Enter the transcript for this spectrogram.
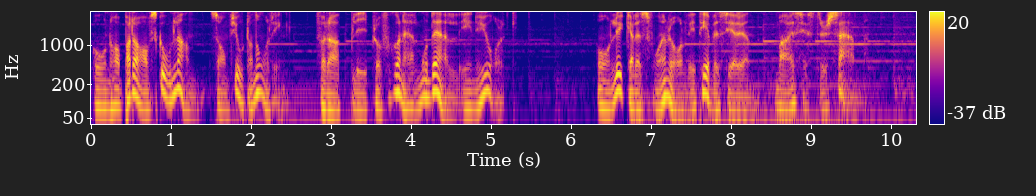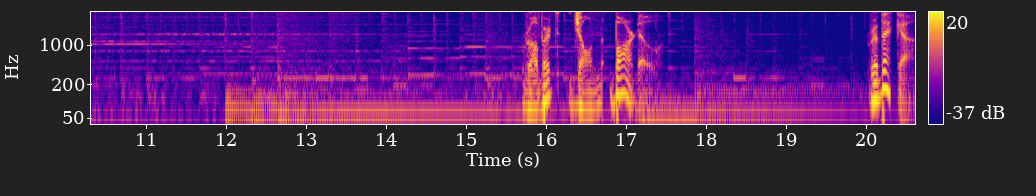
Hon hoppade av skolan som 14-åring för att bli professionell modell i New York. Hon lyckades få en roll i tv-serien My Sister Sam. Robert John Bardo Rebecca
